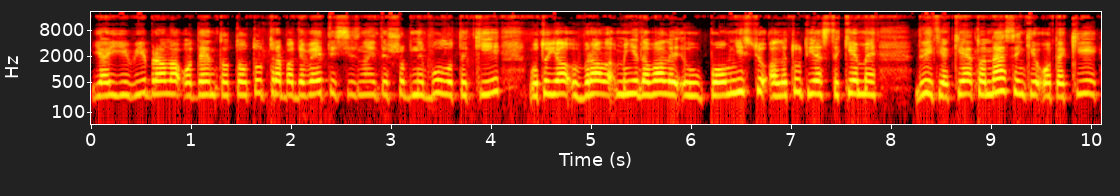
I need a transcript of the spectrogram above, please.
Я її вибрала один, то, то тут треба дивитися, знаєте, щоб не було такі. Бо то я брала, мені давали е, повністю, але тут є з такими, дивіться, які тонесенькі, отакі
